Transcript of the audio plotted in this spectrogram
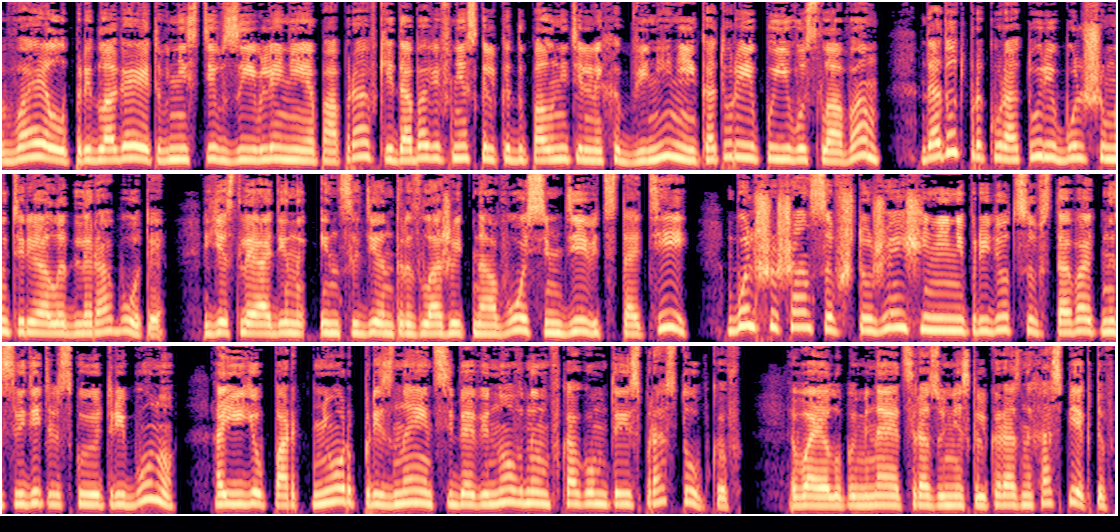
Вайл предлагает внести в заявление поправки, добавив несколько дополнительных обвинений, которые, по его словам, дадут прокуратуре больше материала для работы. Если один инцидент разложить на 8-9 статей, больше шансов, что женщине не придется вставать на свидетельскую трибуну, а ее партнер признает себя виновным в каком-то из проступков. Вайл упоминает сразу несколько разных аспектов.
